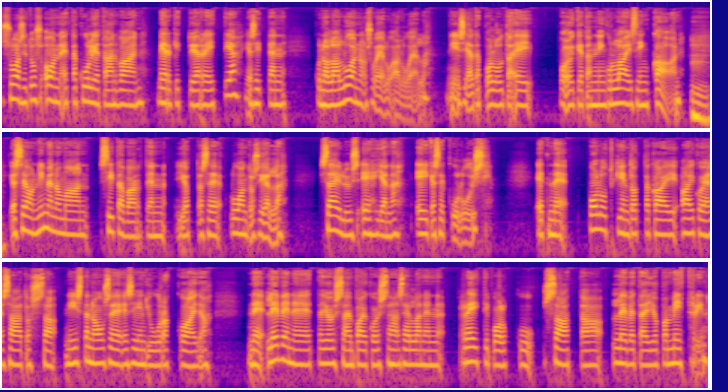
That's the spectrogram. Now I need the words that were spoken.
suositus on, että kuljetaan vain merkittyjä reittiä ja sitten kun ollaan luonnonsuojelualueella, niin sieltä polulta ei poiketa niin kuin laisinkaan. Mm. Ja se on nimenomaan sitä varten, jotta se luonto siellä – säilyisi ehjänä eikä se kuluisi. Että ne polutkin totta kai aikojen saatossa, niistä nousee esiin juurakkoa ja ne levenee, että joissain paikoissahan sellainen reittipolkku saattaa levetä jopa metrin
